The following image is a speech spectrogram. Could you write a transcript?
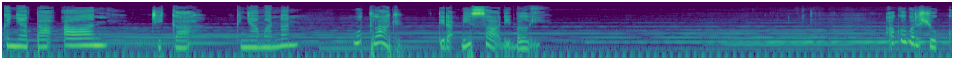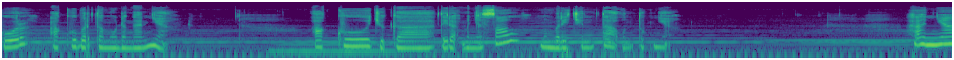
Kenyataan, jika kenyamanan mutlak tidak bisa dibeli. Aku bersyukur aku bertemu dengannya. Aku juga tidak menyesal memberi cinta untuknya. Hanya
